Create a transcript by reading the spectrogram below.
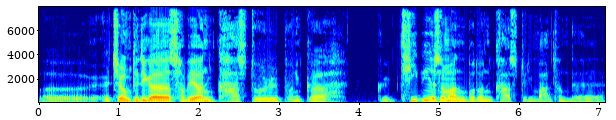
어, 정 PD가 섭외한 가수들 보니까 그 TV에서만 보던 가수들이 많던데.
